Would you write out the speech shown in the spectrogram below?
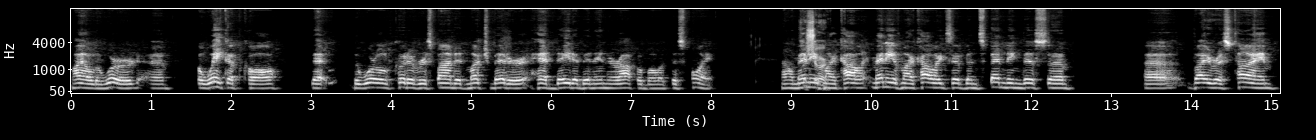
mild a word, uh, a wake up call that the world could have responded much better had data been interoperable at this point. Now, many sure. of my coll- many of my colleagues have been spending this uh, uh, virus time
